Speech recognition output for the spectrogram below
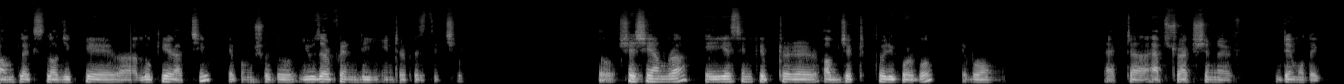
কমপ্লেক্স লজিককে লুকিয়ে রাখছি এবং শুধু ইউজার ফ্রেন্ডলি ইন্টারফেস দিচ্ছি। তো শেষে আমরা এইএস এনক্রিপ্টরের অবজেক্ট তৈরি করব এবং একটা অ্যাবস্ট্রাকশনের ডেমো দেখব।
